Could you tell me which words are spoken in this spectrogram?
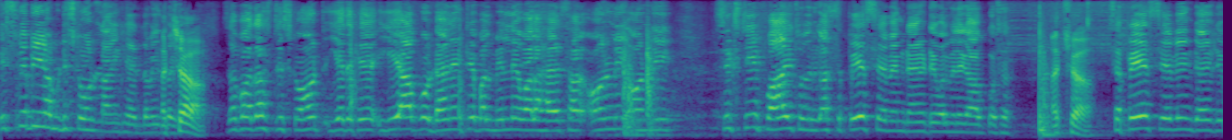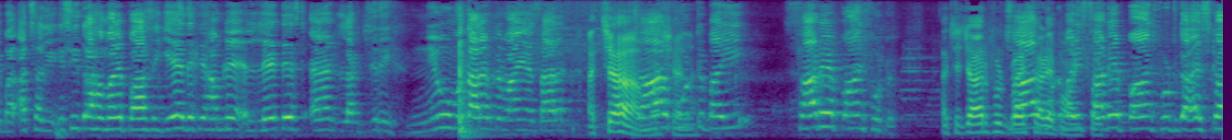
इसमें भी हम डिस्काउंट लाएँगे हैं अच्छा। ज़बरदस्त डिस्काउंट ये देखे ये आपको डाइनिंग टेबल मिलने वाला है sir only only sixty five thousand का स्पेस सेविंग डाइनिंग टेबल मिलेगा आपको सर। अच्छा। Space saving dining table. अच्छा जी इसी तरह हमारे पास ये देखिए हमने लेटेस्ट एंड लग्जरी न्यू मुतारफ करवाए हैं सर। अच्छा चार फुट बाई साढ़े पाँच फुट। अच्छा चार फुट साढ़े बाई पाँच साढ़े पाँच फुट का इसका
